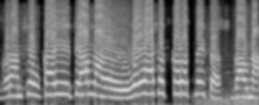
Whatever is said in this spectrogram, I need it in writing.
गरम शेव काही ते आम्हाला वयवासच करत नाही तर गावना.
